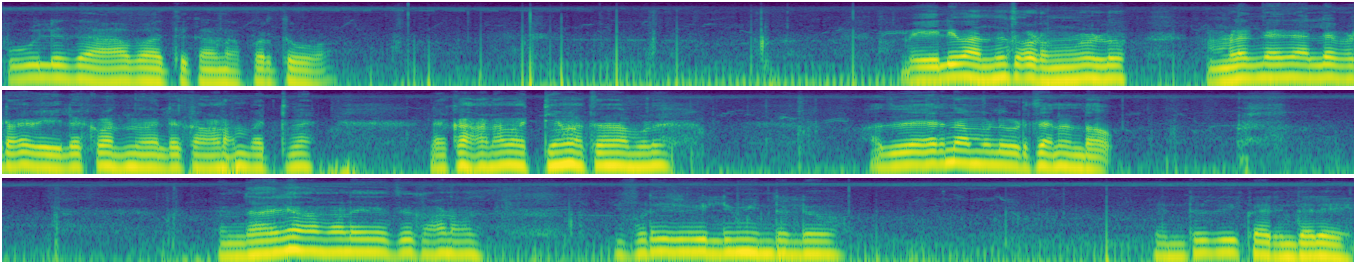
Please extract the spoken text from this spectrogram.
പൂവില്ലത് ആ ഭാഗത്തേക്കാണ് അപ്പുറത്ത് പോവാം. വെയിൽ വന്ന് തുടങ്ങുള്ളൂ നമ്മളെന്തായാലും നല്ല ഇവിടെ വെയിലൊക്കെ വന്ന് നല്ല കാണാൻ പറ്റുന്ന നല്ല കാണാൻ പറ്റിയാൽ മാത്രമേ നമ്മൾ അതുവരെ നമ്മൾ ഇവിടെ തന്നെ ഉണ്ടാവും. എന്തായാലും നമ്മൾ ഇത് കാണാൻ ഇവിടെ ഒരു വലിയ മീനുണ്ടല്ലോ. എന്തത് ഈ കരിന്തലേ?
